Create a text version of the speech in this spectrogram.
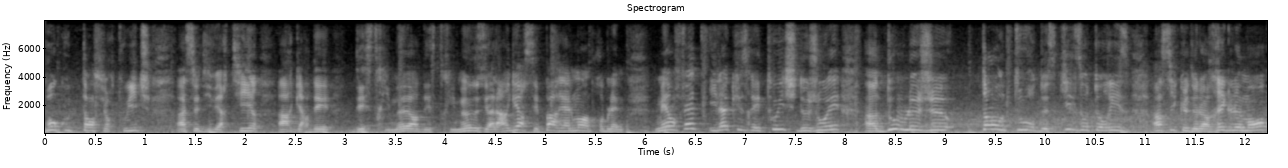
beaucoup de temps sur Twitch à se divertir, à regarder des streamers, des streameuses, et à la rigueur, c'est pas réellement un problème. Mais en fait, il accuserait Twitch de jouer un double jeu tant autour de ce qu'ils autorisent ainsi que de leurs règlements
